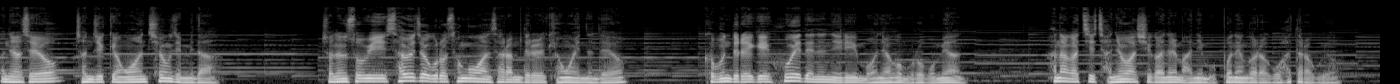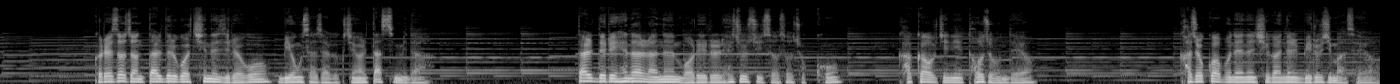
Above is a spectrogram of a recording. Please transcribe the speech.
안녕하세요. 전직 경호원 최영재입니다. 저는 소위 사회적으로 성공한 사람들을 경호했는데요. 그분들에게 후회되는 일이 뭐냐고 물어보면 하나같이 자녀와 시간을 많이 못 보낸 거라고 하더라고요. 그래서 전 딸들과 친해지려고 미용사 자격증을 땄습니다. 딸들이 해달라는 머리를 해줄 수 있어서 좋고 가까워지니 더 좋은데요. 가족과 보내는 시간을 미루지 마세요.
